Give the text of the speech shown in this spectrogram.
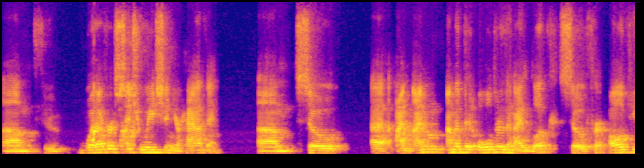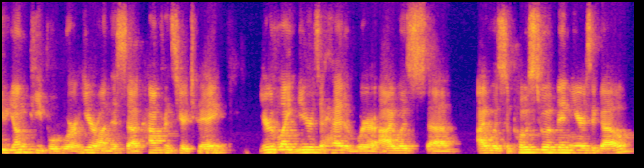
um, through whatever situation you're having. Um, so uh, I'm, I'm, I'm a bit older than I look. So for all of you young people who are here on this uh, conference here today, you're light years ahead of where I was, uh, I was supposed to have been years ago.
